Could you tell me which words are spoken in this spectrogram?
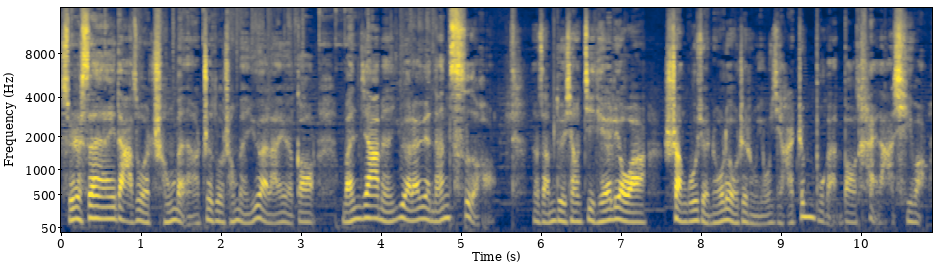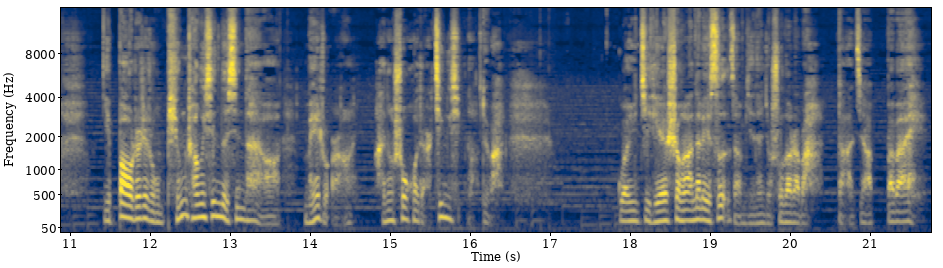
随着三 A 大作成本啊，制作成本越来越高，玩家们越来越难伺候，那咱们对像 GTA 六啊、上古卷轴六这种游戏还真不敢抱太大期望。你抱着这种平常心的心态啊，没准啊还能收获点惊喜呢，对吧？关于季铁圣安德烈斯，咱们今天就说到这儿吧，大家拜拜。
